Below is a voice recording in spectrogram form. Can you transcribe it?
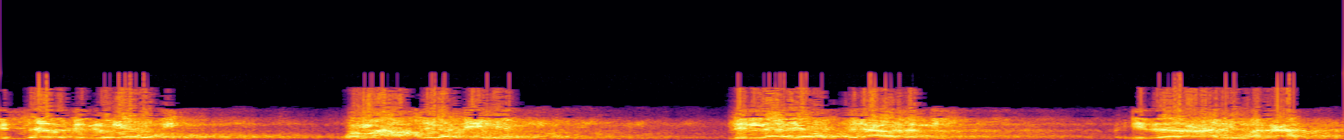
بسبب الذنوب ومعصيتهم لله رب العالمين. إذا علم العبد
